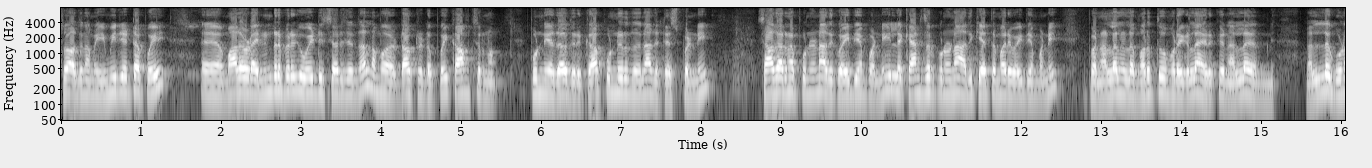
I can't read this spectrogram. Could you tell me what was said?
ஸோ அது நம்ம இமீடியட்டாக போய் மாதவிடாய் நின்ற பிறகு ஒயிட் டிஸ்சார்ஜ் இருந்தாலும் நம்ம டாக்டர்கிட்ட போய் காமிச்சிடணும். புண்ணு ஏதாவது இருக்கா? புண்ணு இருந்ததுன்னா அதை டெஸ்ட் பண்ணி சாதாரண புண்ணுனா அதுக்கு வைத்தியம் பண்ணி இல்லை கேன்சர் புண்ணுனா அதுக்கேற்ற மாதிரி வைத்தியம் பண்ணி இப்போ நல்ல நல்ல மருத்துவ முறைகள்லாம் இருக்குது நல்ல நல்ல குண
